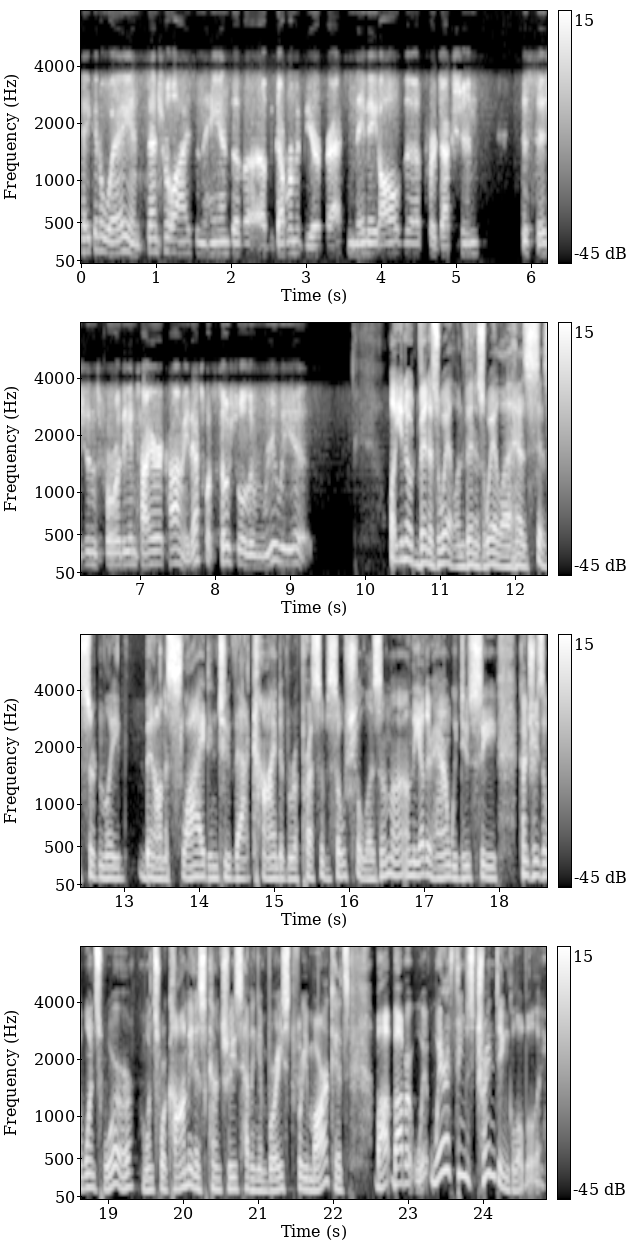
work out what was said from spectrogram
taken away and centralized in the hands of, uh, of government bureaucrats, and they made all the production decisions for the entire economy. That's what socialism really is. Well, you know, Venezuela, and Venezuela has, has certainly been on a slide into that kind of repressive socialism. Uh, on the other hand, we do see countries that once were, once were communist countries having embraced free markets. Bob, where are things trending globally?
